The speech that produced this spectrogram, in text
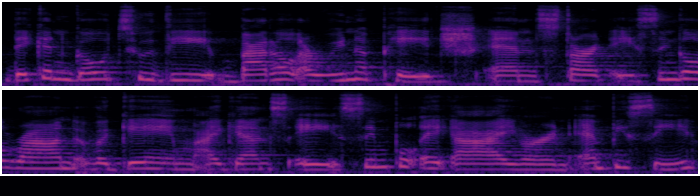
they can go to the Battle Arena page and start a single round of a game against a simple AI or an NPC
